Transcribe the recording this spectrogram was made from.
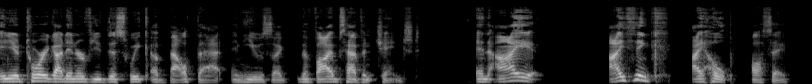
and you know, Torrey got interviewed this week about that, and he was like, the vibes haven't changed. And I, I think, I hope, I'll say,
